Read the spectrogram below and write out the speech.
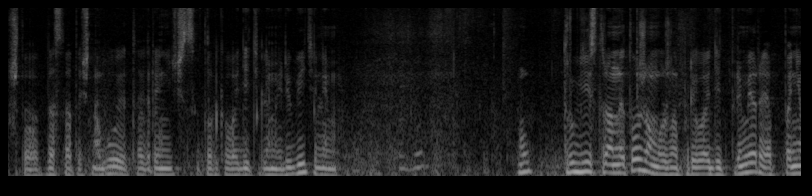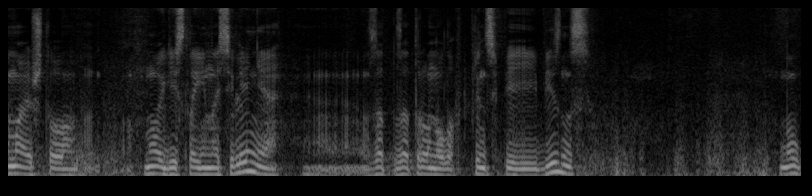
что достаточно будет ограничиться только водителями-любителями. Ну, другие страны тоже можно приводить пример. Я понимаю, что многие слои населения э, за- затронуло, в принципе, и бизнес. Ну,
